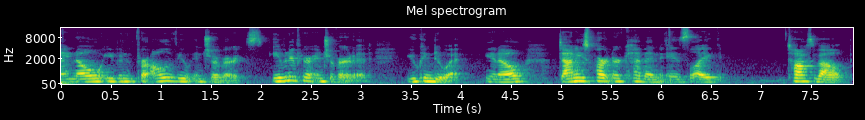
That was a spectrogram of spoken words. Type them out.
i know even for all of you introverts even if you're introverted you can do it you know donnie's partner kevin is like talks about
